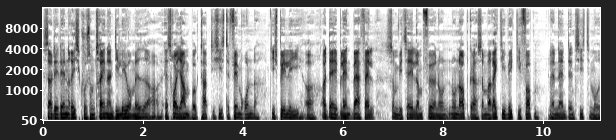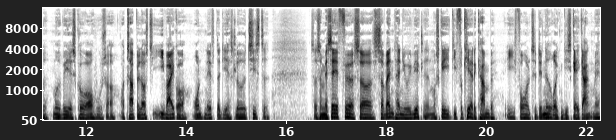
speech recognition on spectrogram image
så er det den risiko, som træneren de lever med, og jeg tror, at Jammerburg tabte de sidste fem runder, de spillede i, og, og deriblandt i hvert fald, som vi talte om før, nogle, nogle opgør, som var rigtig vigtige for dem, blandt andet den sidste mod, mod VSK Aarhus, og, og tabte også i Vejgaard runden efter, de har slået Tisted. Så som jeg sagde før, så, så vandt han jo i virkeligheden måske de forkerte kampe i forhold til det nedrykning, de skal i gang med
